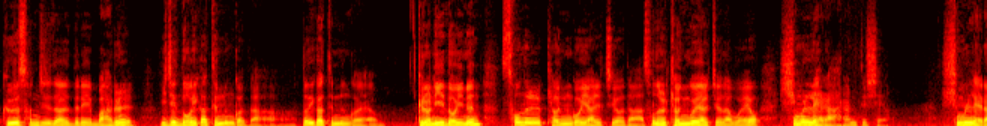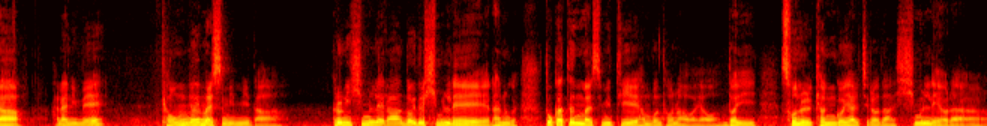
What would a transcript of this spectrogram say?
그 선지자들의 말을 이제 너희가 듣는 거다. 너희가 듣는 거야. 그러니 너희는 손을 견고히 할지어다. 손을 견고히 할지어다 뭐예요? 힘을 내라 라는 뜻이에요. 힘을 내라. 하나님의 격려의 말씀입니다. 그러니 힘을 내라. 너희들 힘을 내라는 거예요. 똑같은 말씀이 뒤에 한 번 더 나와요. 너희 손을 견고히 할지로다 힘을 내어라.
